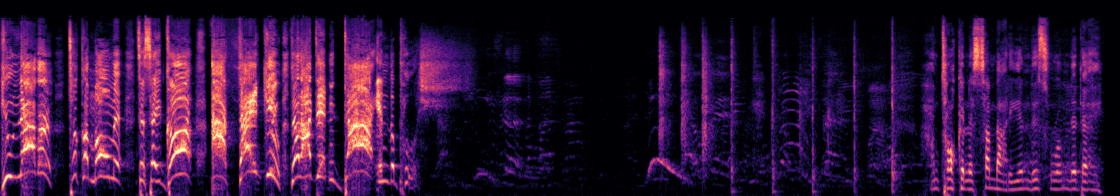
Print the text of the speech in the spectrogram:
You never took a moment to say, God, I thank you that I didn't die in the push. I'm talking to somebody in this room today.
